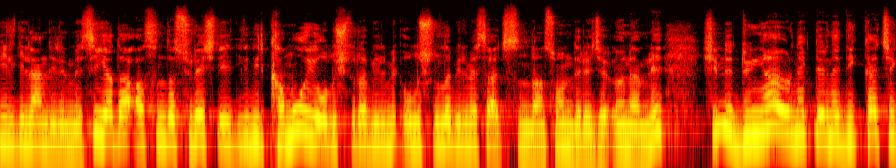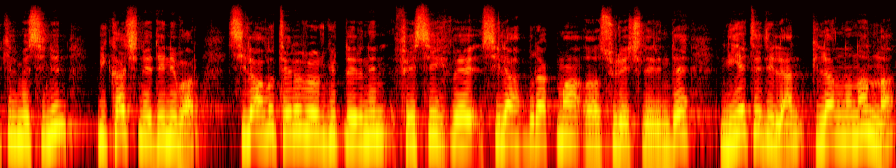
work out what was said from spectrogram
bilgilendirilmesi ya da aslında süreçle ilgili bir kamuoyu oluşturabilme, oluşturulabilmesi açısından son derece önemli. Şimdi dünya örneklerine dikkat çekilmesinin birkaç nedeni var. Silahlı terör örgütlerinin fesih ve silah bırakma e, süreçlerinde niyet edilen, planlananla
